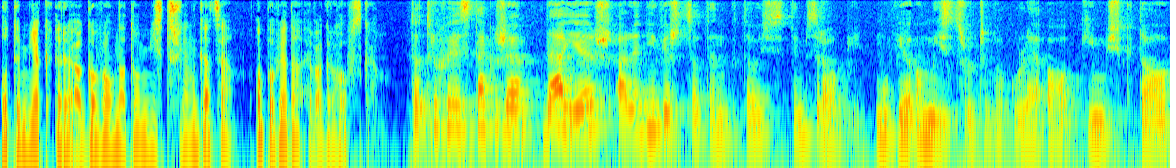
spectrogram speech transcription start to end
O tym, jak reagował na to mistrz Jan Gaca, opowiada Ewa Grochowska. To trochę jest tak, że dajesz, ale nie wiesz, co ten ktoś z tym zrobi. Mówię o mistrzu, czy w ogóle o kimś, kto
